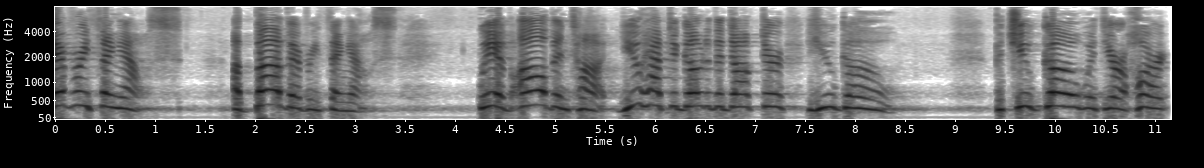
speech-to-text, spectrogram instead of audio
everything else. Above everything else. We have all been taught you have to go to the doctor, you go. But you go with your heart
